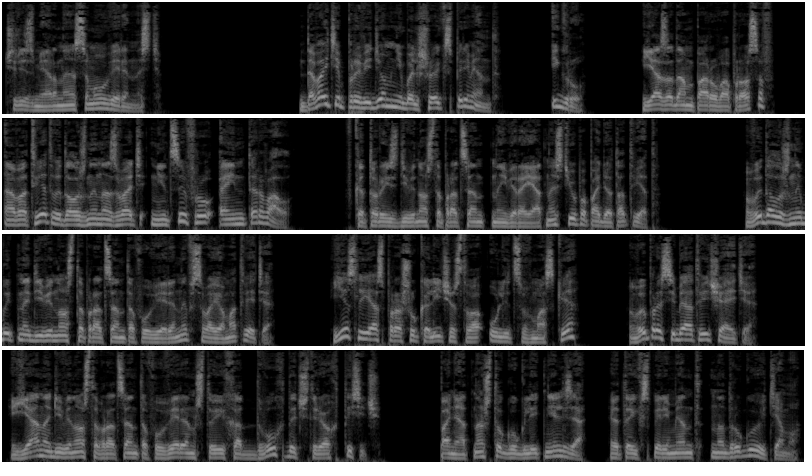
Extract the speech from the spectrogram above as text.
чрезмерная самоуверенность. Давайте проведем небольшой эксперимент, игру. Я задам пару вопросов, а в ответ вы должны назвать не цифру, а интервал, в который с 90% вероятностью попадет ответ. Вы должны быть на 90% уверены в своем ответе. Если я спрошу количество улиц в Москве, вы про себя отвечаете. Я на 90% уверен, что их от 2 до 4 тысяч. Понятно, что гуглить нельзя, это эксперимент на другую тему.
